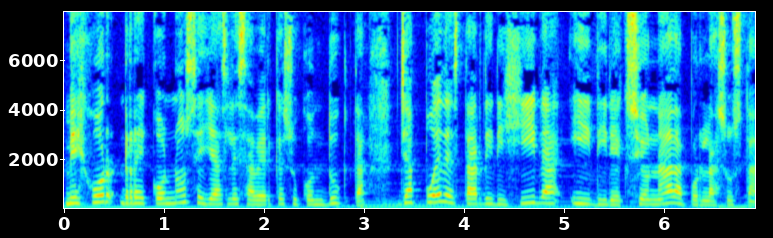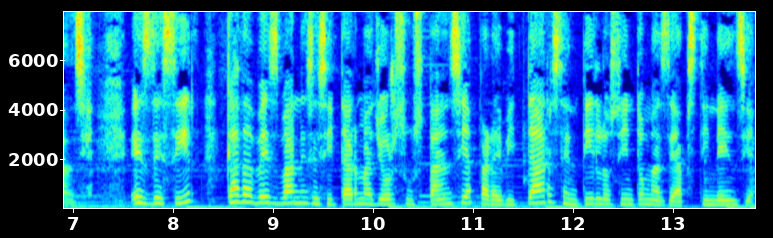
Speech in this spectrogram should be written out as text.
Mejor reconoce y hazle saber que su conducta ya puede estar dirigida y direccionada por la sustancia. Es decir, cada vez va a necesitar mayor sustancia para evitar sentir los síntomas de abstinencia,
